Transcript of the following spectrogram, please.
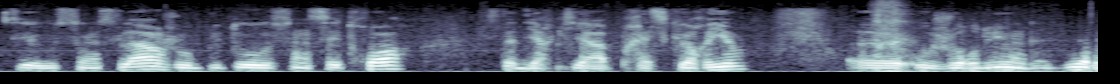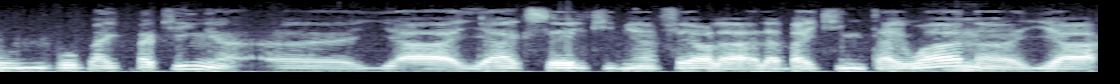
c'est au sens large ou plutôt au sens étroit, c'est-à-dire qu'il y a presque rien. Euh, Aujourd'hui, on va dire au niveau bikepacking, euh, il y, y a Axel qui vient faire la, la biking Taiwan, euh, il y, a,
